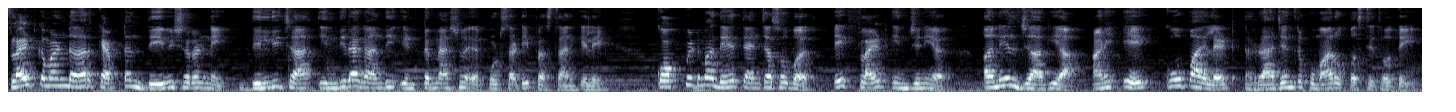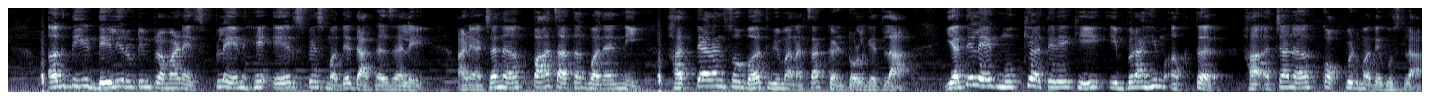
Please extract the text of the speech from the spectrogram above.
फ्लाईट कमांडर कॅप्टन देवी शरणने दिल्लीच्या इंदिरा गांधी इंटरनॅशनल एअरपोर्टसाठी प्रस्थान केले. कॉकपिटमध्ये त्यांच्यासोबत एक फ्लाईट इंजिनियर अनिल जागिया आणि एक को पायलट राजेंद्र कुमार उपस्थित होते. अगदी डेली रुटीन प्रमाणेच प्लेन हे एअरस्पेसमध्ये दाखल झाले आणि अचानक पाच आतंकवाद्यांनी हत्यारांसोबत विमानाचा कंट्रोल घेतला. यातील एक मुख्य अतिरेकी इब्राहिम अख्तर हा अचानक कॉकपिटमध्ये घुसला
